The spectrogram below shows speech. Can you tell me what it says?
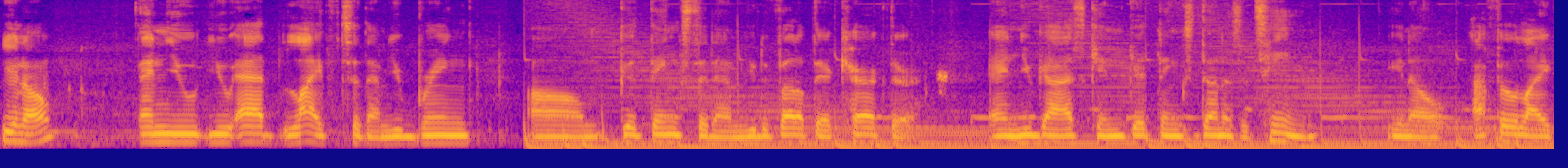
You know, and you you add life to them. You bring um, good things to them. You develop their character, and you guys can get things done as a team. You know, I feel like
